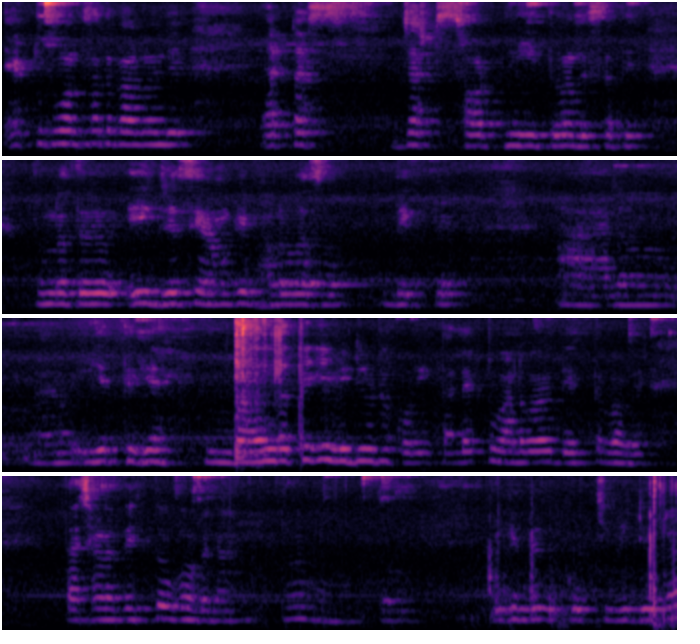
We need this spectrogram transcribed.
একটু তোমার সাথে ভাবলাম যে একটা জাস্ট শর্ট নিই তোমাদের সাথে। তোমরা তো এই ড্রেসে আমাকে ভালোবাসো দেখতে। আর ইয়ের থেকে বারান্দা থেকে ভিডিওটা করি, তাহলে একটু ভালোভাবে দেখতে পাবে। তাছাড়া দেখতেও পাবে না। তো এখান থেকে করছি ভিডিওটা।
